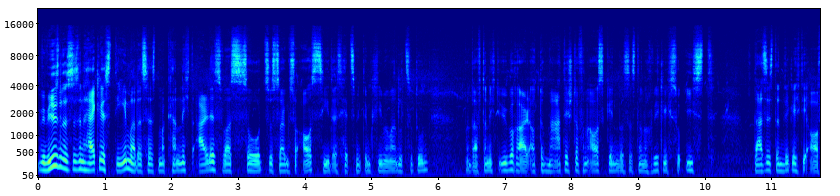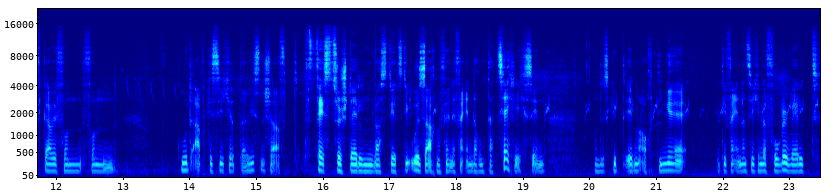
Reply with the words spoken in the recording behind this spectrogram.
wir wissen, das ist ein heikles Thema. Das heißt, man kann nicht alles, was sozusagen so aussieht, als hätte es mit dem Klimawandel zu tun, man darf da nicht überall automatisch davon ausgehen, dass es dann auch wirklich so ist. Das ist dann wirklich die Aufgabe von, von gut abgesicherter Wissenschaft, festzustellen, was jetzt die Ursachen für eine Veränderung tatsächlich sind. Und es gibt eben auch Dinge, die verändern sich in der Vogelwelt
